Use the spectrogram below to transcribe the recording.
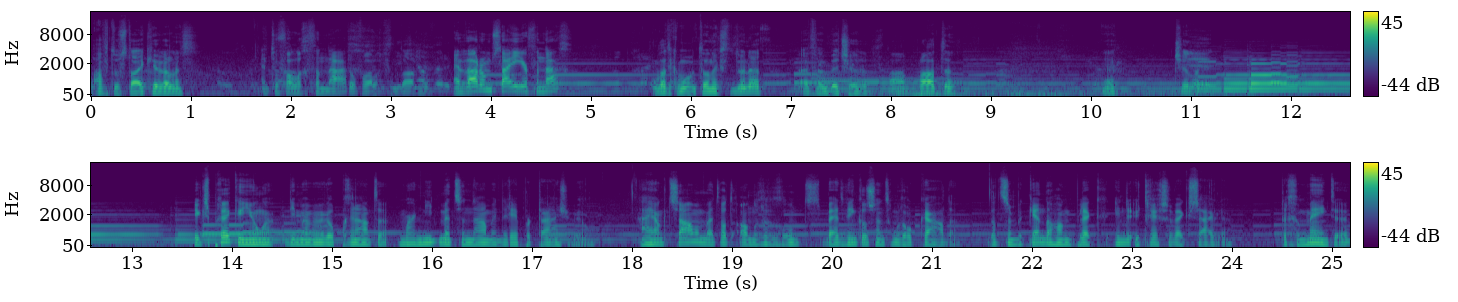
af en toe sta ik hier wel eens. En toevallig vandaag? Toevallig vandaag. Ja. En waarom sta je hier vandaag? Omdat ik momenteel niks te doen heb. Even een beetje staan, praten. Ja, chillen. Ik spreek een jongen die met me wil praten, maar niet met zijn naam in de reportage wil. Hij hangt samen met wat anderen rond bij het winkelcentrum Rokade. Dat is een bekende hangplek in de Utrechtse wijk Zuilen. De gemeente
